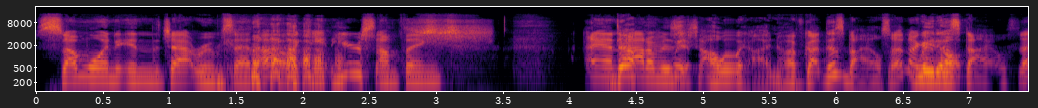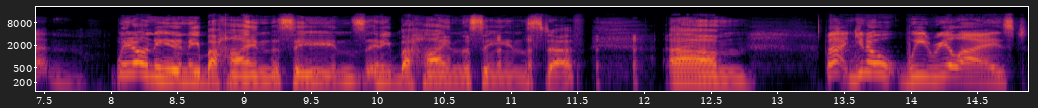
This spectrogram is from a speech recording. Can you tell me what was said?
Someone in the chat room said, "Oh, I can't hear something," and Don't- Adam is we- just, "Oh, wait, I know I've got this dial set. and I got this dial set." And we don't need any behind the scenes any behind the scenes stuff um But you know, we realized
